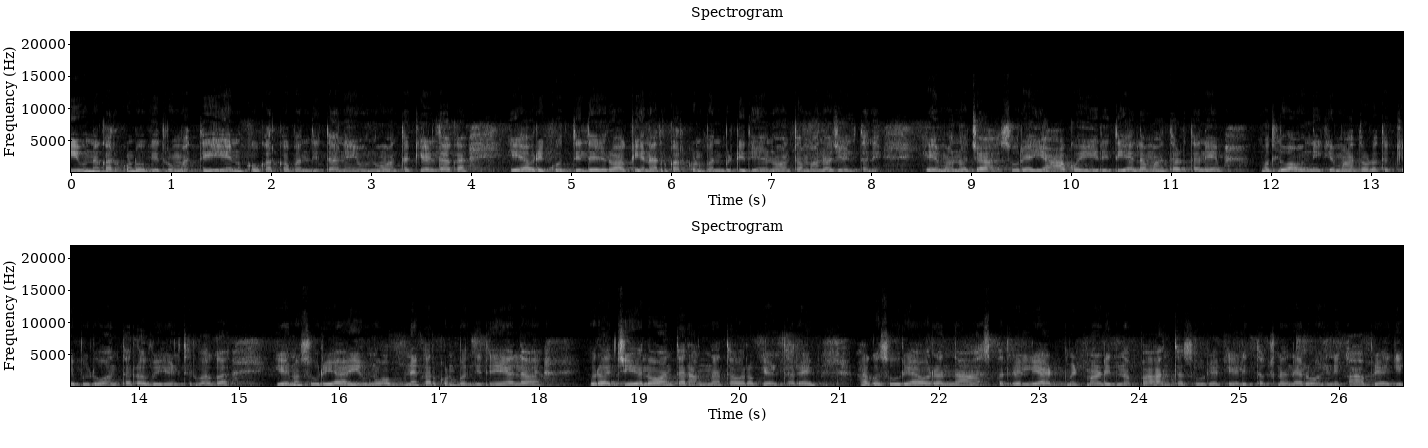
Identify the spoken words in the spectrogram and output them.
ಇವನ್ನ ಕರ್ಕೊಂಡು ಹೋಗಿದ್ರು, ಮತ್ತೆ ಏನಕ್ಕೋ ಕರ್ಕೊ ಬಂದಿದ್ದಾನೆ ಇವನು ಅಂತ ಕೇಳಿದಾಗ, ಏ, ಅವ್ರಿಗೆ ಗೊತ್ತಿಲ್ಲದೆ ಇರೋ ಹಾಗೆ ಏನಾದರೂ ಕರ್ಕೊಂಡು ಬಂದುಬಿಟ್ಟಿದೇನೋ ಅಂತ ಮನೋಜ್ ಹೇಳ್ತಾನೆ. ಏ, ಮನೋಜ, ಸೂರ್ಯ ಯಾಕೋ ಈ ರೀತಿ ಎಲ್ಲ ಮಾತಾಡ್ತಾನೆ, ಮೊದಲು ಅವನಿಗೆ ಮಾತಾಡೋದಕ್ಕೆ ಬಿಡು ಅಂತ ರವಿ ಹೇಳ್ತಿರುವಾಗ, ಏನೋ ಸೂರ್ಯ, ಇವನು ಒಬ್ಬನೇ ಕರ್ಕೊಂಡು ಬಂದಿದೆಯಲ್ಲ ಇವ್ರ ಅಜ್ಜಿ ಎಲ್ಲೋ ಅಂತ ರಂಗನಾಥ್ ಅವರು ಕೇಳ್ತಾರೆ. ಆಗ ಸೂರ್ಯ ಅವರನ್ನು ಆಸ್ಪತ್ರೆಯಲ್ಲಿ ಅಡ್ಮಿಟ್ ಮಾಡಿದ್ನಪ್ಪ ಅಂತ ಸೂರ್ಯ ಕೇಳಿದ ತಕ್ಷಣವೇ ರೋಹಿಣಿ ಗಾಬರಿಯಾಗಿ,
